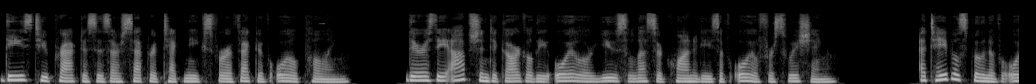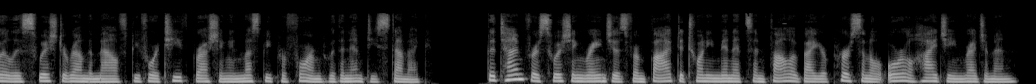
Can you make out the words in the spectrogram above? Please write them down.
These two practices are separate techniques for effective oil pulling. There is the option to gargle the oil or use lesser quantities of oil for swishing. A tablespoon of oil is swished around the mouth before teeth brushing and must be performed with an empty stomach. The time for swishing ranges from 5 to 20 minutes and followed by your personal oral hygiene regimen.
